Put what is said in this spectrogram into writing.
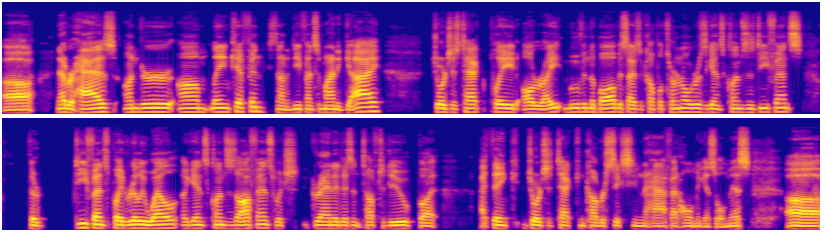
Uh, never has under um, Lane Kiffin. He's not a defensive minded guy. Georgia Tech played all right moving the ball besides a couple turnovers against Clemson's defense. Their defense played really well against Clemson's offense, which granted isn't tough to do, but – I think Georgia Tech can cover 16 and a half at home against Ole Miss. Uh,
